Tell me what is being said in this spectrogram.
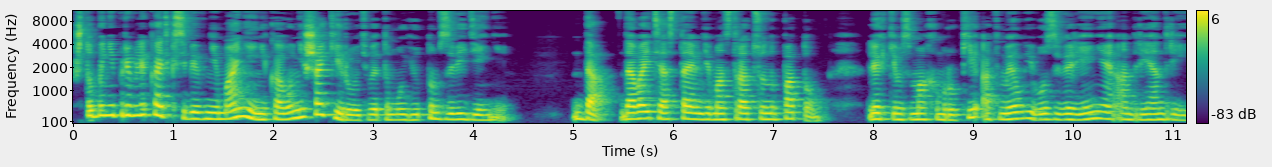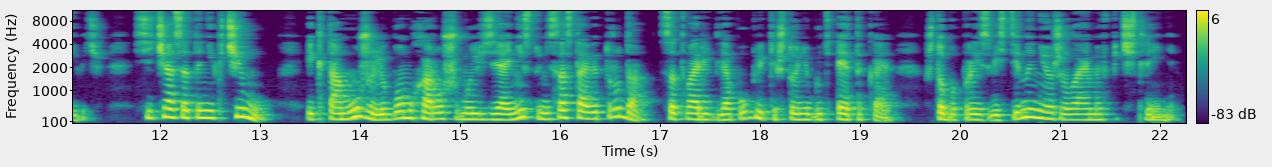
чтобы не привлекать к себе внимания и никого не шокировать в этом уютном заведении. Да, давайте оставим демонстрацию на потом. Легким взмахом руки отмел его заверение Андрей Андреевич. Сейчас это ни к чему. И к тому же любому хорошему иллюзионисту не составит труда сотворить для публики что-нибудь этакое, чтобы произвести на нее желаемое впечатление.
